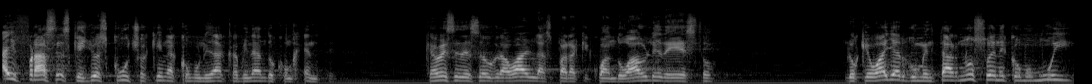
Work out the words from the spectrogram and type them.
Hay frases que yo escucho aquí en la comunidad caminando con gente que a veces deseo grabarlas para que cuando hable de esto lo que vaya a argumentar no suene como muy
